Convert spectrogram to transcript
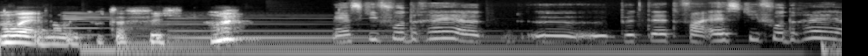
Ouais, non, mais tout à fait. Ouais. Mais est-ce qu'il faudrait peut-être, enfin, est-ce qu'il faudrait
